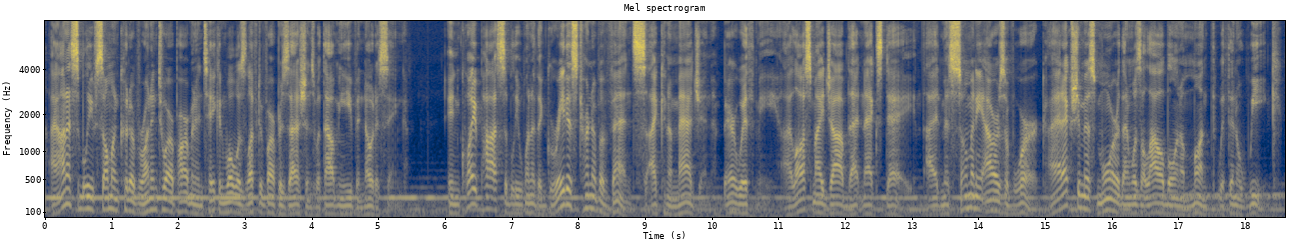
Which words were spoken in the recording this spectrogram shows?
I honestly believe someone could have run into our apartment and taken what was left of our possessions without me even noticing. In quite possibly one of the greatest turn of events I can imagine, bear with me, I lost my job that next day. I had missed so many hours of work, I had actually missed more than was allowable in a month within a week.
